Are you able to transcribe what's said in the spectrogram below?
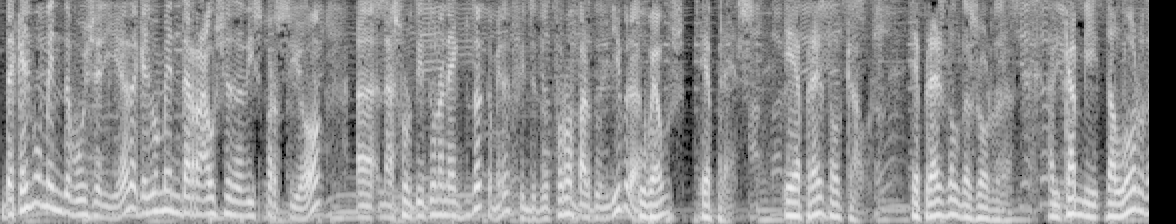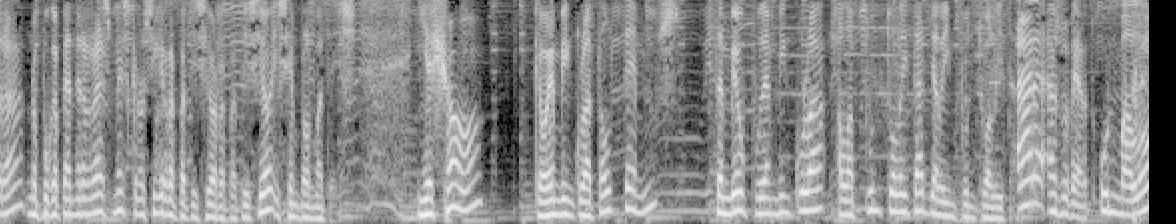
D'aquell moment de bogeria, d'aquell moment de rauxa de dispersió, eh, n'ha sortit una anècdota que, mira, fins i tot forma part d'un llibre. Ho veus? He après. He après del caos. He après del desordre. En canvi, de l'ordre no puc aprendre res més que no sigui repetició, repetició i sempre el mateix. I això, que ho hem vinculat al temps, també ho podem vincular a la puntualitat i a la impuntualitat. Ara has obert un meló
